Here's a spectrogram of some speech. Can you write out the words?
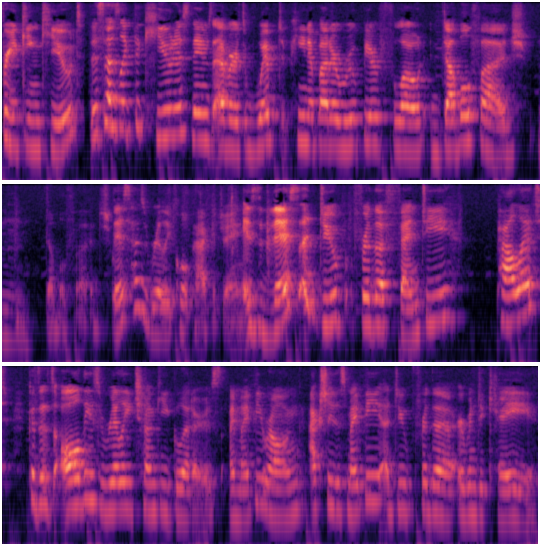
freaking cute. This has like the cutest names ever. It's whipped peanut butter, root beer float, double fudge. Mm, double fudge. This has really cool packaging. Is this a dupe for the Fenty palette? Because it's all these really chunky glitters. I might be wrong. Actually, this might be a dupe for the Urban Decay.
